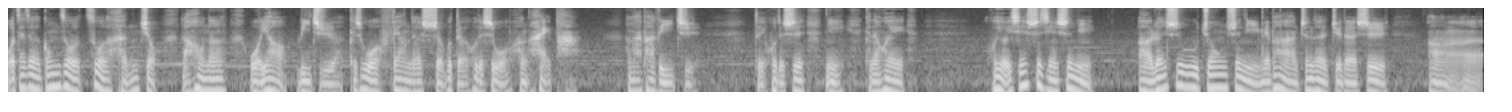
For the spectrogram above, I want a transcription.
我在这个工作做了很久，然后呢，我要离职了，可是我非常的舍不得，或者是我很害怕，很害怕离职，对，或者是你可能会会有一些事情是你。啊，人事物中是你没办法真的觉得是，呃，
